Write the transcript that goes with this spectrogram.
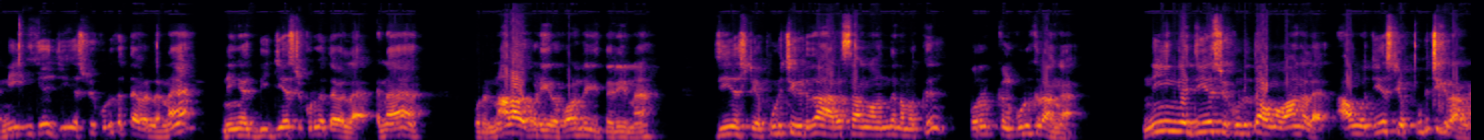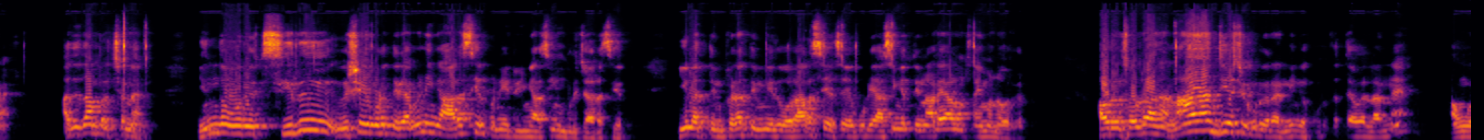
நீங்க ஜிஎஸ்டி கொடுக்க தேவையில்லைண்ணே? நீங்க ஜிஎஸ்டி கொடுக்க தேவையில்ல. ஏன்னா ஒரு நாலாவது படிக்கிற குழந்தைக்கு தெரியுண்ணே ஜிஎஸ்டியை பிடிச்சிக்கிட்டு தான் அரசாங்கம் வந்து நமக்கு பொருட்கள் கொடுக்குறாங்க. நீங்க ஜிஎஸ்டி கொடுத்து அவங்க வாங்கலை அவங்க ஜிஎஸ்டியை பிடிச்சிக்கிறாங்க. அதுதான் பிரச்சனை. இந்த ஒரு சிறு விஷயம் கூட தெரியாம நீங்க அரசியல் பண்ணிட்டு இருக்கீங்க அசிங்கம் பிடிச்ச அரசியல். ஈழத்தின் பிணத்தின் மீது ஒரு அரசியல் செய்யக்கூடிய அசிங்கத்தின் அடையாளம் சைமன் அவர்கள். அவர்கள் சொல்றாங்க நான் ஏன் ஜிஎஸ்டி கொடுக்குறேன்? நீங்க கொடுக்க தேவையில்லன்னு அவங்க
